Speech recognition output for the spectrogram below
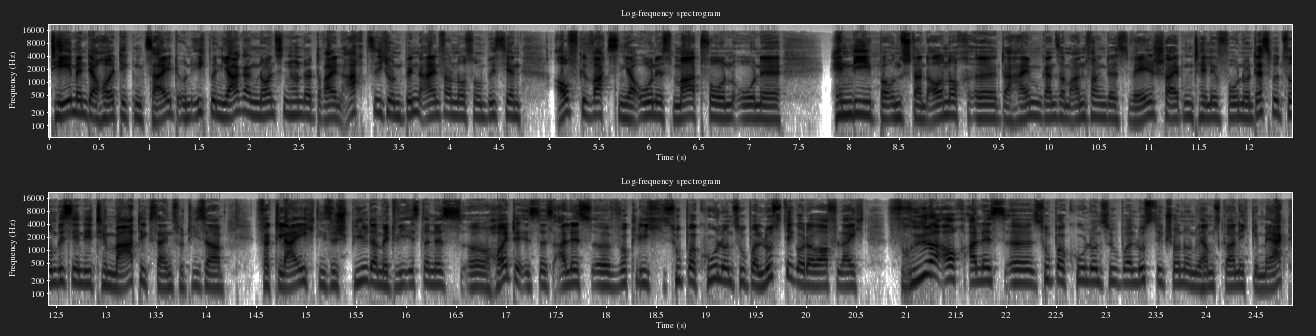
Themen der heutigen Zeit. Und ich bin Jahrgang 1983 und bin einfach noch so ein bisschen aufgewachsen, ja ohne Smartphone, ohne Handy. Bei uns stand auch noch äh, daheim ganz am Anfang das Wählscheibentelefon und das wird so ein bisschen die Thematik sein, so dieser Vergleich, dieses Spiel damit. Wie ist denn das äh, heute? Ist das alles äh, wirklich super cool und super lustig oder war vielleicht früher auch alles äh, super cool und super lustig schon und wir haben es gar nicht gemerkt?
